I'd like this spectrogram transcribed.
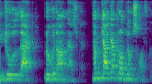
enrol that programme as well हम क्या क्या प्रॉब्लम सॉल्व कर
